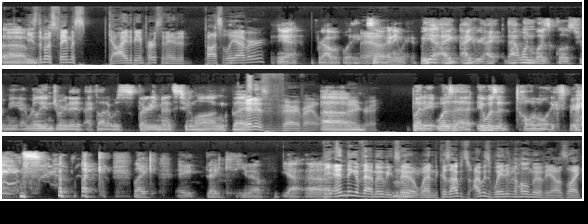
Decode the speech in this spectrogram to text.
um, he's the most famous guy to be impersonated possibly ever. Yeah, probably. Yeah. So anyway, but yeah, I, I agree. I, that one was close for me. I really enjoyed it. I thought it was 30 minutes too long, but it is very very long. Um, I agree. But it was a it was a total experience, like like a like you know yeah. Uh, the ending of that movie too, when because I was I was waiting the whole movie. I was like,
